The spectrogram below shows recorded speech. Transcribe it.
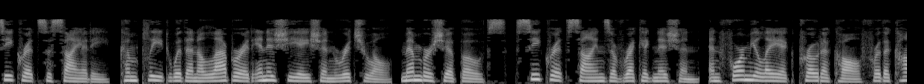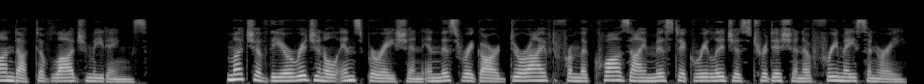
secret society, complete with an elaborate initiation ritual, membership oaths, secret signs of recognition, and formulaic protocol for the conduct of lodge meetings. Much of the original inspiration in this regard derived from the quasi-mystic religious tradition of Freemasonry.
